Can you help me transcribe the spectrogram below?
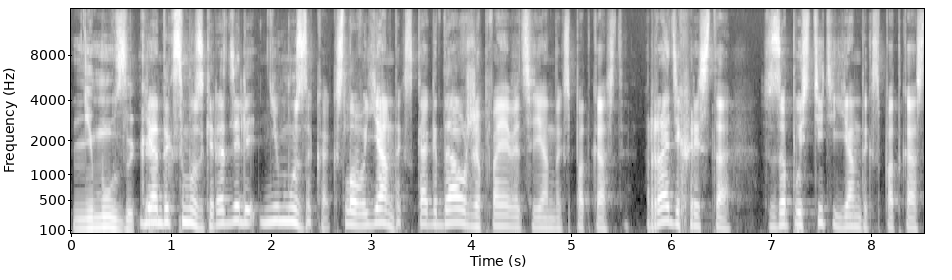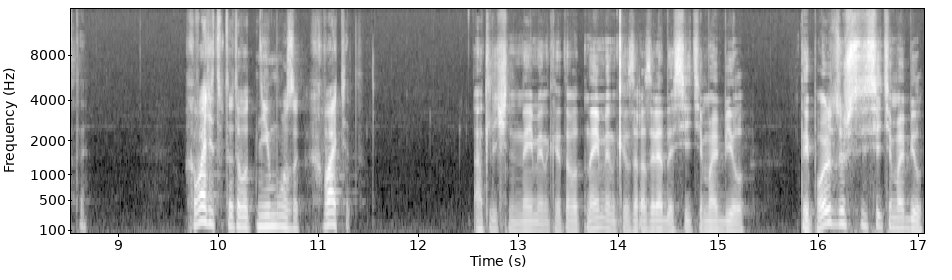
«Не музыка». Яндекс Музыки, разделе «Не музыка». К слову, Яндекс, когда уже появятся Яндекс подкасты? Ради Христа. запустите Яндекс подкасты. Хватит вот это вот не музыка, хватит. Отличный нейминг. Это вот нейминг из разряда City Mobile. Ты пользуешься City Mobile?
